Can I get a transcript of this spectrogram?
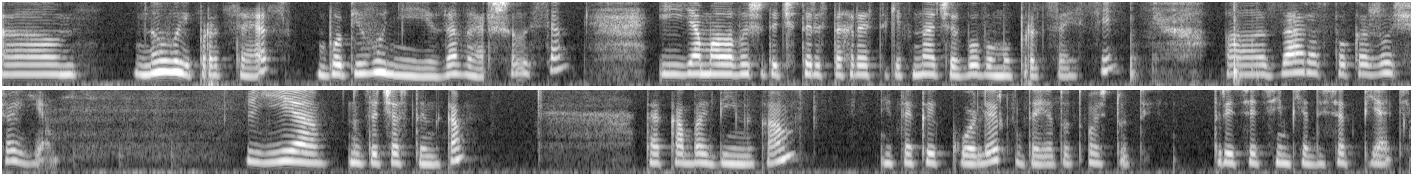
е, новий процес, бо півонії завершилися. І я мала вишити 400 хрестиків на червовому процесі. Зараз покажу, що є. Є, ну це частинка, така бабінка і такий колір, де я тут ось тут 3755.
